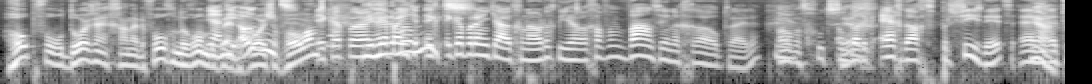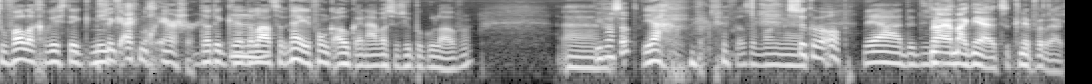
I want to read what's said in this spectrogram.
hoopvol door zijn gegaan naar de volgende ronde Ja, bij die de ook Voice niet. of Holland. Ik heb, eh, Die ik, heb eentje, ik, ik heb er eentje uitgenodigd. Die eh, gaf een waanzinnig optreden. Oh, wat goed zeg. Omdat ik echt dacht, precies dit. En Ja. toevallig wist ik Dat niet vind ik eigenlijk nog erger. dat ik de Mm. laatste... Nee, dat vond ik ook. En hij was er super cool over. Eh, Wie was dat? Ja, ik was al bang... eh, Zoeken we op. ja, dit is Nou ja, echt- maakt niet uit. Knip eruit.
